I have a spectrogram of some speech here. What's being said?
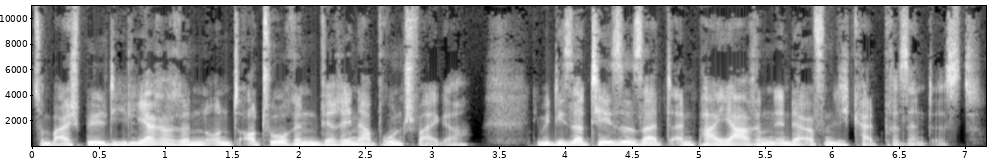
Zum Beispiel die Lehrerin und Autorin Verena Brunschweiger, die mit dieser These seit ein paar Jahren in der Öffentlichkeit präsent ist.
